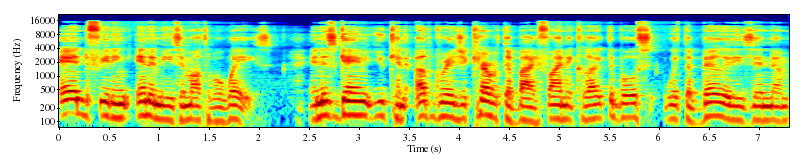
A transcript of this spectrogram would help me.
and defeating enemies in multiple ways. In this game, you can upgrade your character by finding collectibles with abilities in them,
